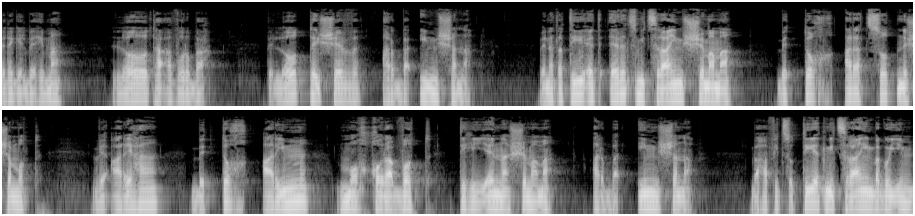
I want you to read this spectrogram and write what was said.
ורגל בהמה לא תעבור בה, ולא תשב ארבעים שנה. ונתתי את ארץ מצרים שממה, בתוך ארצות נשמות, ועריה בתוך ערים מחורבות תהיינה שממה, ארבעים שנה. והפיצותי את מצרים בגויים,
